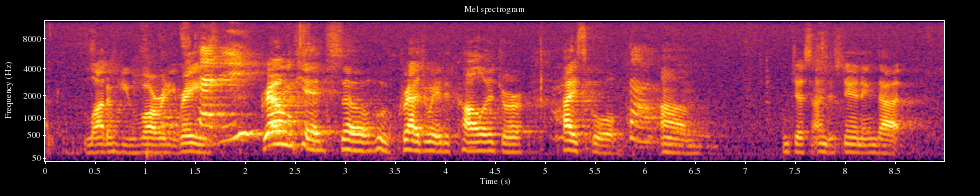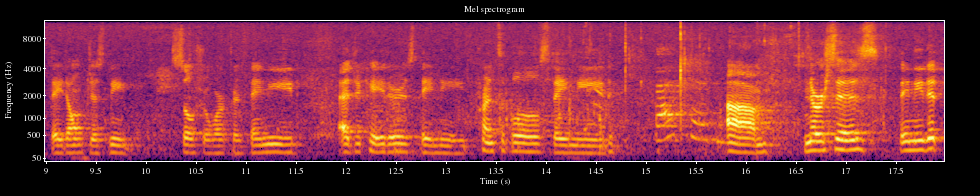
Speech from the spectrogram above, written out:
A lot of you have already raised grown kids, so who've graduated college or high school. Um, just understanding that they don't just need social workers, they need educators, they need principals, they need um, nurses, they need it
